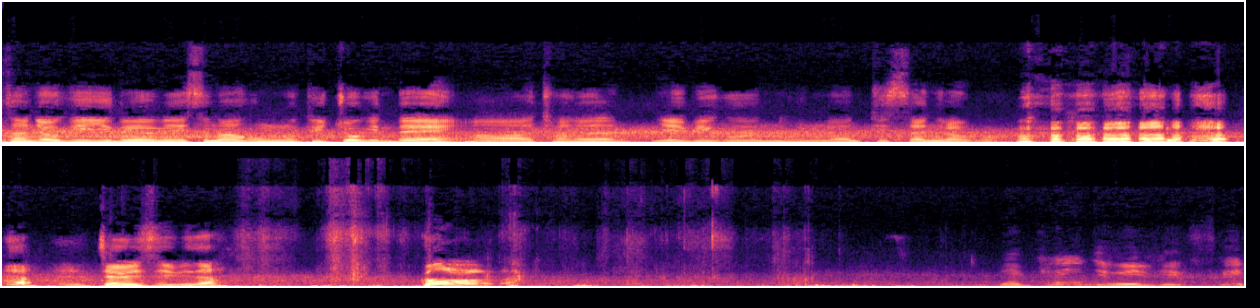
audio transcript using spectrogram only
우선 여기 이름이 순화공로 뒤쪽인데 아, 저는 예비군 훈련 뒷산이라고 재밌습니다. 고! 야, 팬인데 왜 이렇게 크게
